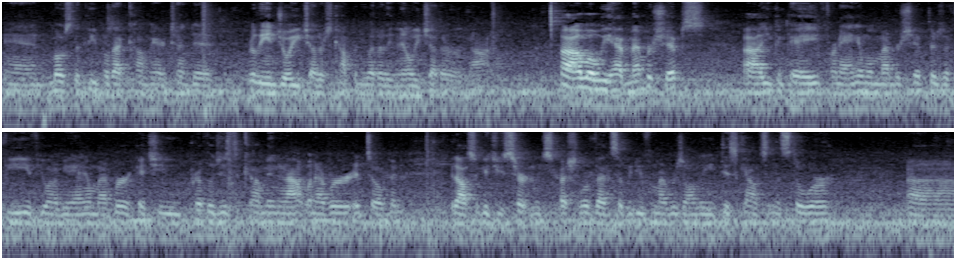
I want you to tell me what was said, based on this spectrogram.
And most of the people that come here tend to really enjoy each other's company, whether they know each other or not. Uh, well, we have memberships. Uh, you can pay for an annual membership. There's a fee if you want to be an annual member. It gets you privileges to come in and out whenever it's open. It also gets you certain special events that we do for members only, discounts in the store. Um,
